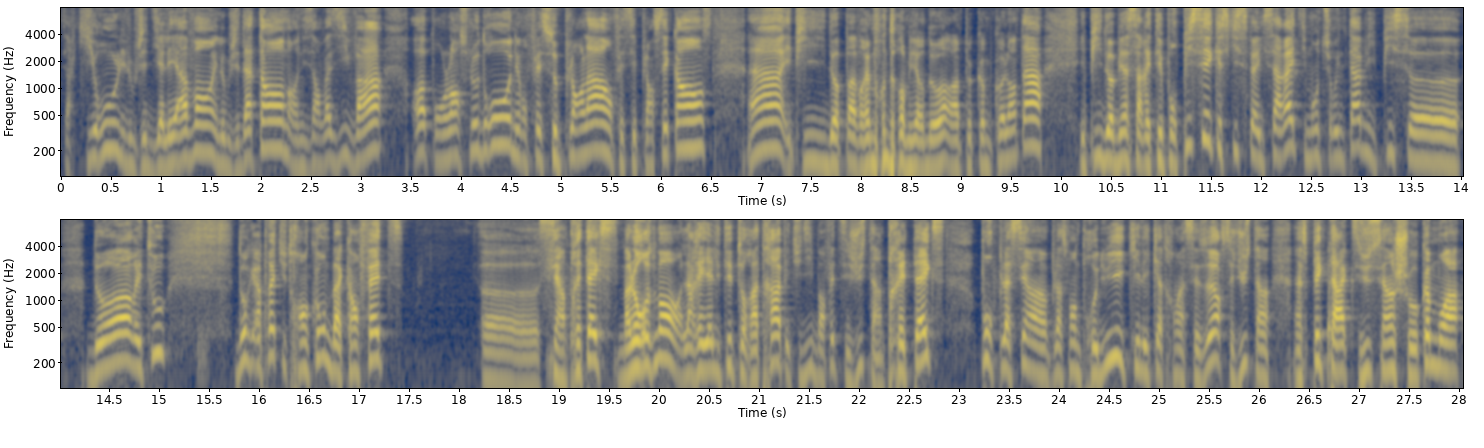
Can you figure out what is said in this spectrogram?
c'est-à-dire qui roule, il est obligé d'y aller avant, il est obligé d'attendre en disant vas-y, va, hop, on lance le drone et on fait ce plan-là, on fait ces plans séquences, hein, et puis il doit pas vraiment dormir dehors, un peu comme Colanta, et puis il doit bien s'arrêter pour pisser, qu'est-ce qu'il se fait? Il s'arrête, il monte sur une table, il pisse euh, dehors et tout. Donc après, tu te rends compte bah, qu'en fait, euh, c'est un prétexte. Malheureusement, la réalité te rattrape et tu dis, bah, en fait, c'est juste un prétexte pour placer un placement de produit qui est les 96 heures. C'est juste un, spectacle, c'est juste un show. Comme moi,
